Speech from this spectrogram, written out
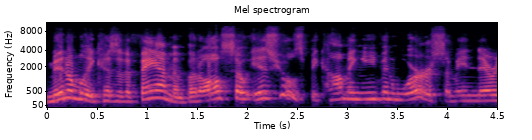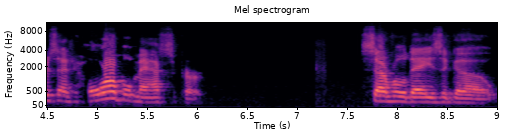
minimally because of the famine, but also Israel's becoming even worse. I mean, there was that horrible massacre several days ago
